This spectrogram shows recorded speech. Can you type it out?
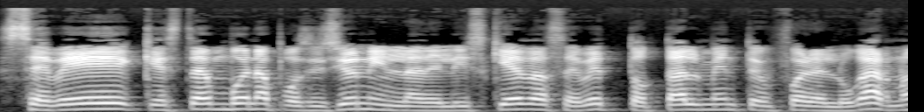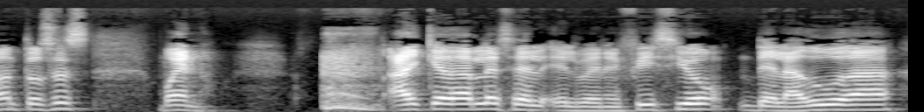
se ve que está en buena posición y en la de la izquierda se ve totalmente en fuera del lugar, ¿no? Entonces, bueno, hay que darles el, el, beneficio de la duda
